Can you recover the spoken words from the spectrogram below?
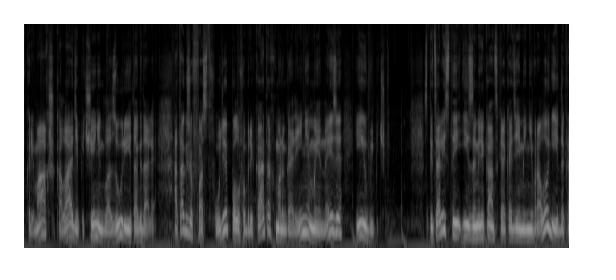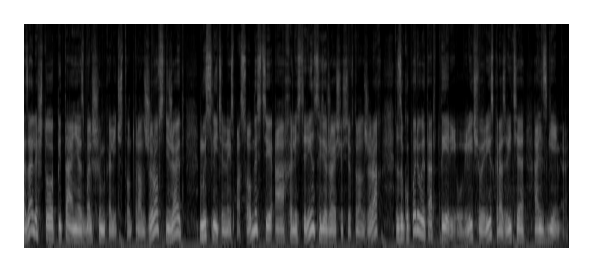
в кремах, шоколаде, печенье, глазури и так далее, а также в фастфуде, полуфабрикатах, маргарине, майонезе и выпечке. Специалисты из Американской академии неврологии доказали, что питание с большим количеством трансжиров снижает мыслительные способности, а холестерин, содержащийся в трансжирах, закупоривает артерии, увеличивая риск развития Альцгеймера,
